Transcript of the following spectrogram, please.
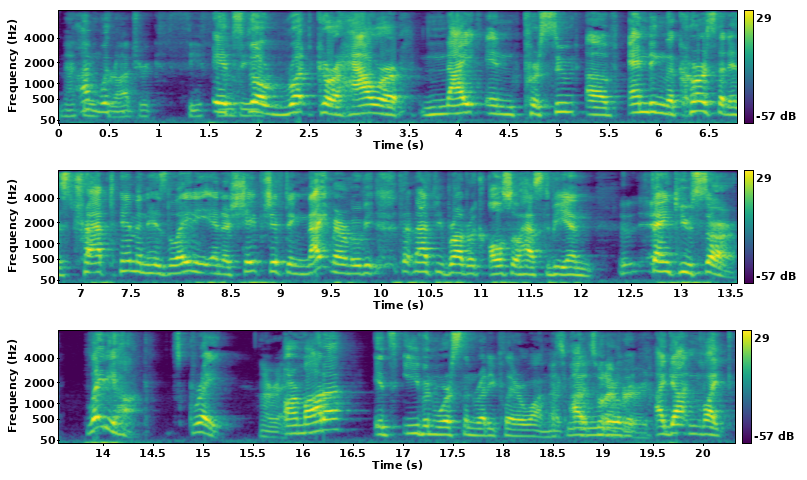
Matthew I'm with- Broderick thief? It's movie? the Rutger Hauer knight in pursuit of ending the curse that has trapped him and his lady in a shape shifting nightmare movie that Matthew Broderick also has to be in. Thank you, sir. Ladyhawke. It's great. All right. Armada. It's even worse than Ready Player One. Like, that's what I've literally- heard. I gotten like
